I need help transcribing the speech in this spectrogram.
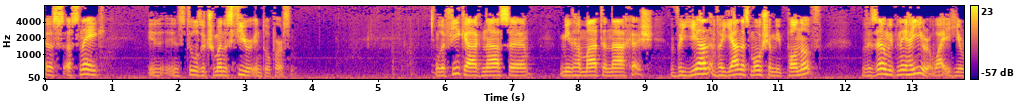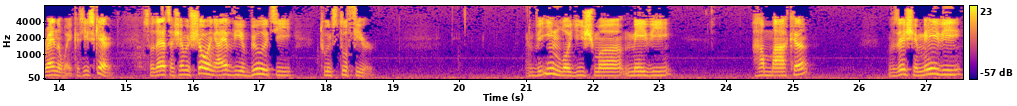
a, a snake instills a tremendous fear into a person. Lefikach nase min hamata nachash v'yanas Moshe miponov v'zeu mipnei hayira. Why he ran away? Because he's scared. So that's Hashem is showing I have the ability to instill fear. V'im lo yishma mevi hamaka v'zeh shemevi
